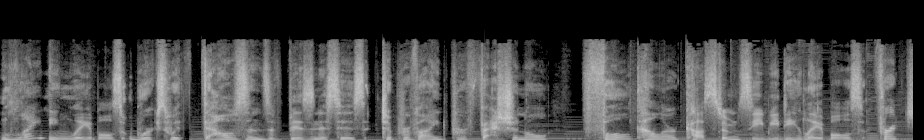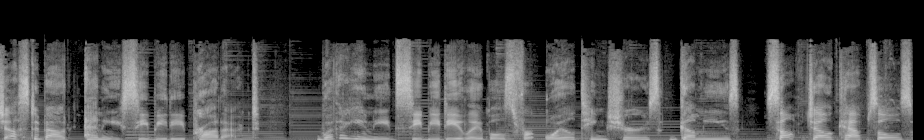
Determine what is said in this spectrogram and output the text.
Lightning Labels works with thousands of businesses to provide professional, full color custom CBD labels for just about any CBD product. Whether you need CBD labels for oil tinctures, gummies, soft gel capsules,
